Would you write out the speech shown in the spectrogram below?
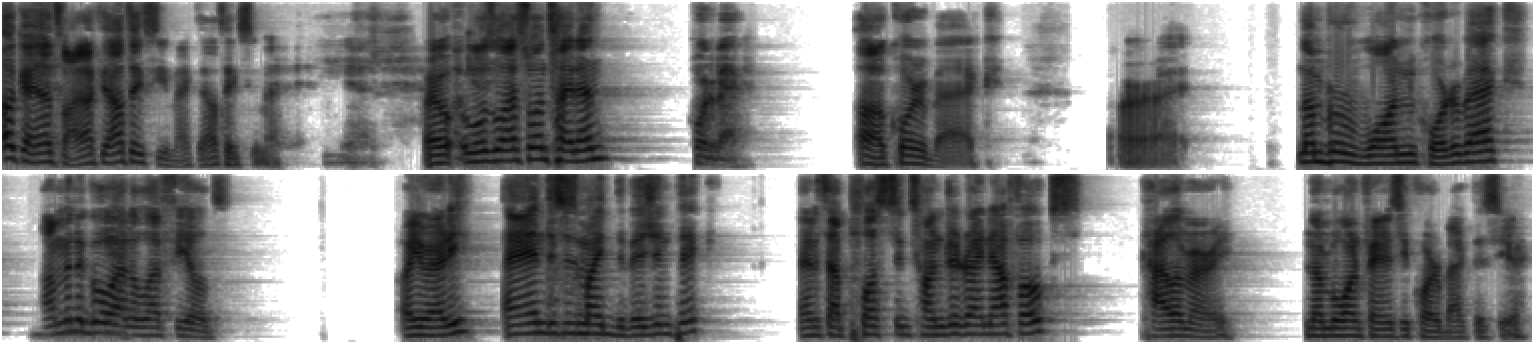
Okay, that's fine. Okay, I'll take C Mac. I'll take C Mac. Yeah. All right, Okay. what was the last one? Tight end. Quarterback. Oh, quarterback. All right. Number one quarterback. I'm gonna go Yeah. out of left field. Are you ready? And this is my division pick, and it's at plus six hundred right now, folks. Kyler Murray, number one fantasy quarterback this year.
